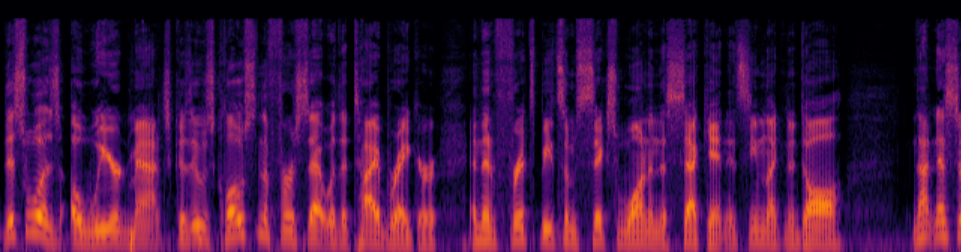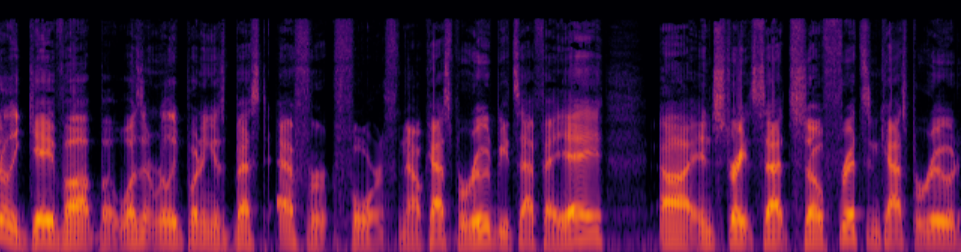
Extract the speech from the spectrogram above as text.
this was a weird match because it was close in the first set with a tiebreaker, and then Fritz beats him 6 1 in the second. It seemed like Nadal not necessarily gave up, but wasn't really putting his best effort forth. Now, Casper Ruud beats FAA uh, in straight sets, so Fritz and Casper Ruud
